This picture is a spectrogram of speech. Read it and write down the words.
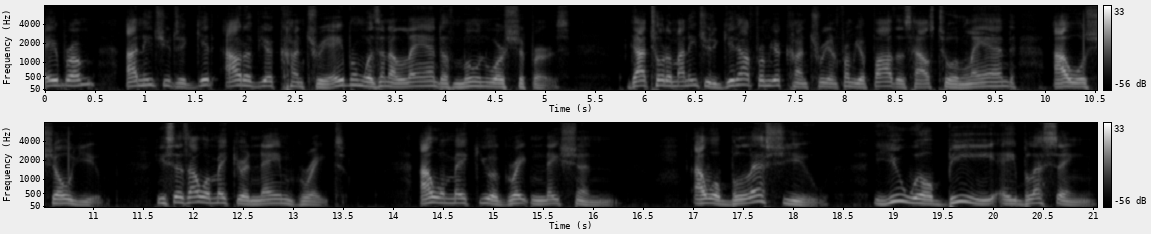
Abram, I need you to get out of your country. Abram was in a land of moon worshippers. God told him, I need you to get out from your country and from your father's house to a land I will show you. He says, I will make your name great. I will make you a great nation. I will bless you. You will be a blessing.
